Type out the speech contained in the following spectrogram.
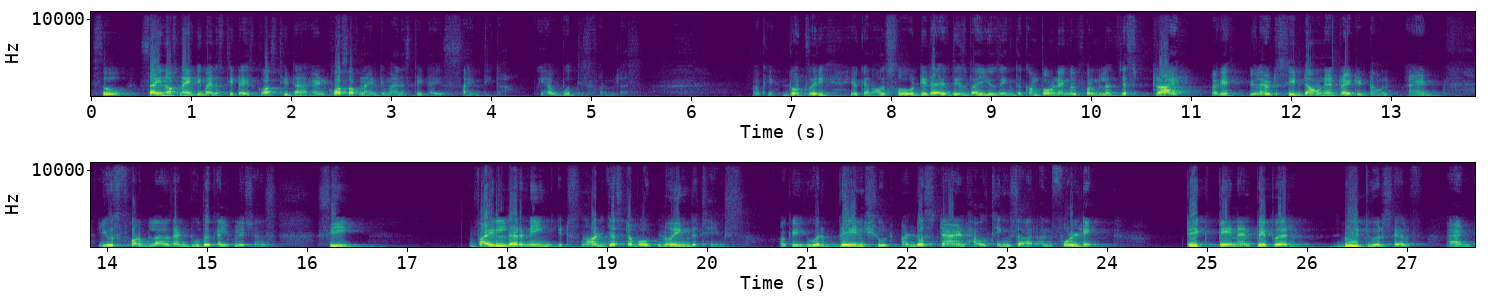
so sine of 90 minus theta is cos theta and cos of 90 minus theta is sine theta. We have both these formulas. Okay, don't worry. You can also derive this by using the compound angle formula. Just try. Okay, you'll have to sit down and write it down and use formulas and do the calculations. See, while learning, it's not just about knowing the things. Okay, your brain should understand how things are unfolding. Take pen and paper, do it yourself, and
